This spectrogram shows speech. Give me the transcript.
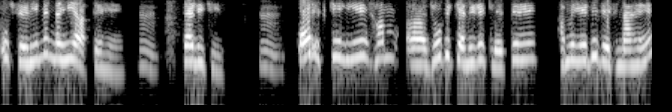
उस श्रेणी में नहीं आते हैं। पहली चीज़। और इसके लिए हम जो भी कैंडिडेट लेते हैं हमें ये भी देखना है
